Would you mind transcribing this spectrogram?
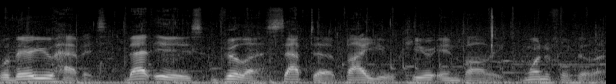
Well, there you have it. That is Villa Sapta Bayu here in Bali. Wonderful villa.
